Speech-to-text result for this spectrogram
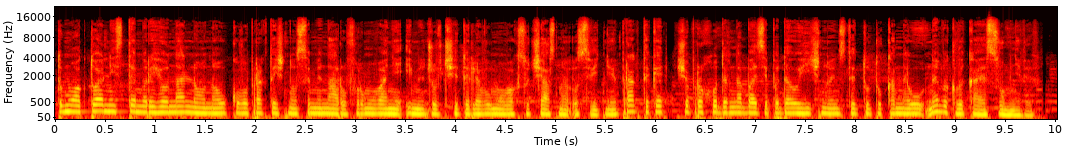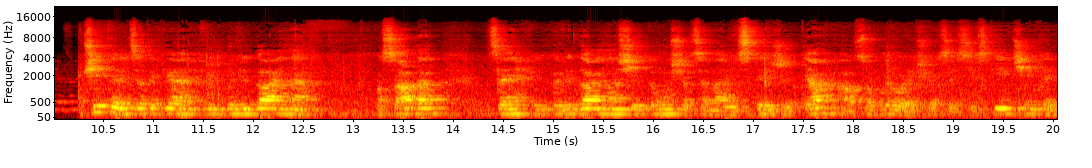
Тому актуальність теми регіонального науково-практичного семінару формування іміджу вчителя в умовах сучасної освітньої практики, що проходив на базі педагогічного інституту КНУ, не викликає сумнівів. Вчитель це таке відповідальна посада, це відповідально ще й тому, що це навіть стиль життя, а особливо якщо це сільський вчитель.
